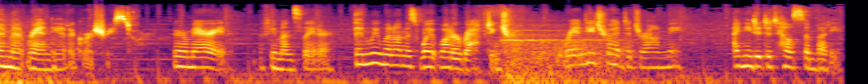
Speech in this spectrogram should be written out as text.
I met Randy at a grocery store. We were married a few months later. Then we went on this whitewater rafting trip. Randy tried to drown me. I needed to tell somebody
